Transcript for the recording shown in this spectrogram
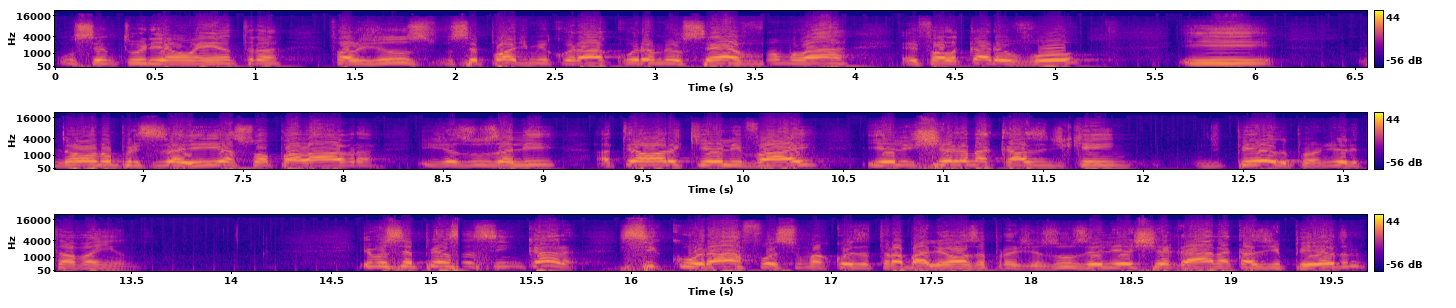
um centurião entra, fala: Jesus, você pode me curar? Cura meu servo, vamos lá. Ele fala: Cara, eu vou. E não, não precisa ir, a sua palavra. E Jesus ali, até a hora que ele vai e ele chega na casa de quem? De Pedro, para onde ele estava indo. E você pensa assim, cara, se curar fosse uma coisa trabalhosa para Jesus, ele ia chegar na casa de Pedro,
